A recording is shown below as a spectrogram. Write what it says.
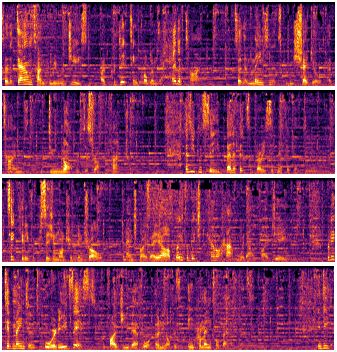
so that downtime can be reduced by predicting problems ahead of time so that maintenance can be scheduled at times that do not disrupt the factory. As you can see, benefits are very significant, particularly for precision monitoring and control and enterprise AR, both of which cannot happen without 5G. Predictive maintenance already exists, and 5G therefore only offers incremental benefits. Indeed,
